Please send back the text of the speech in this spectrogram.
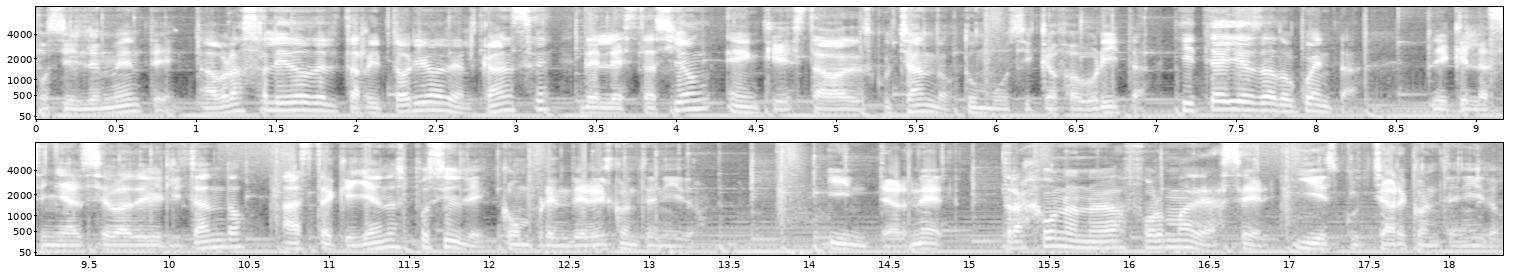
Posiblemente habrás salido del territorio de alcance de la estación en que estabas escuchando tu música favorita y te hayas dado cuenta de que la señal se va debilitando hasta que ya no es posible comprender el contenido. Internet trajo una nueva forma de hacer y escuchar contenido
